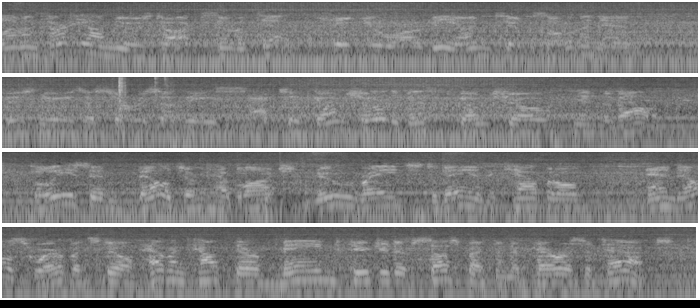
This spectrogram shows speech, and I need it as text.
11:30 on News Talk, 710 KURV. I'm Tim Sullivan, and this news is a service of the Saxet Gun Show, the best gun show in the valley. Police in Belgium have launched new raids today in the capital and elsewhere, but still haven't caught their main fugitive suspect in the Paris attacks.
